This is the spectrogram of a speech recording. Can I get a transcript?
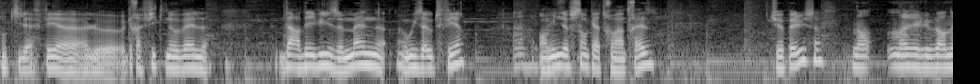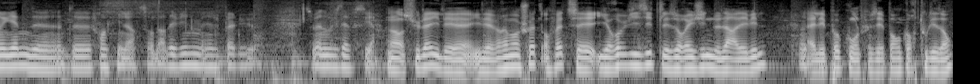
Donc il a fait euh, le graphic novel Daredevil The Man Without Fear Ah, en 1993. Tu as pas lu ça? Non, moi j'ai lu Born Again de, de Frank Miller sur Daredevil, mais j'ai pas lu euh, The Man Without Fear. Non, celui-là il est, il est vraiment chouette. En fait, il revisite les origines de Daredevil à l'époque où on le faisait pas encore tous les ans.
